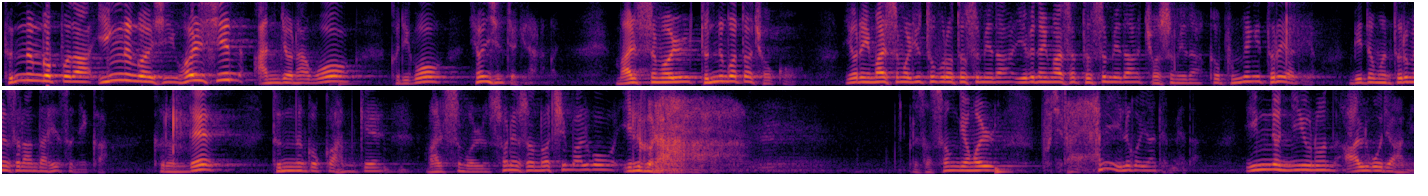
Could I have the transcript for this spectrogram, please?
듣는 것보다 읽는 것이 훨씬 안전하고 그리고 현실적이라는 거예요. 말씀을 듣는 것도 좋고 여러분이 말씀을 유튜브로 듣습니다. 예배당에 가서 듣습니다. 좋습니다. 그거 분명히 들어야 돼요. 믿음은 들으면서 난다 했으니까. 그런데 듣는 것과 함께 말씀을 손에서 놓지 말고 읽어라. 그래서 성경을 부지런히 읽어야 됩니다. 읽는 이유는 알고자 함이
